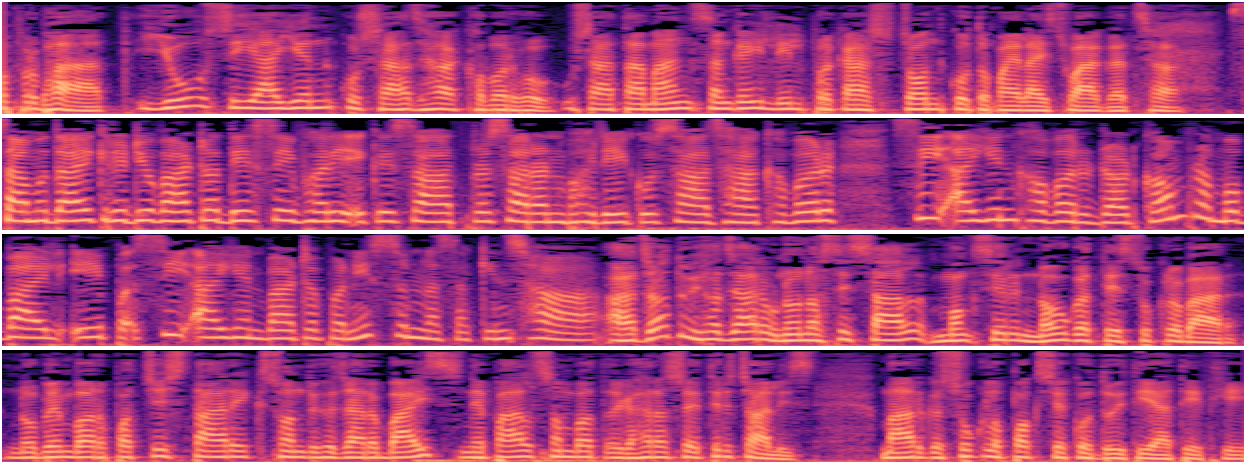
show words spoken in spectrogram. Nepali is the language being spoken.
शुभ प्रभात यो सीआईएन को साझा खबर हो। उषा तामाङसँगै लील प्रकाश चन्दको तपाईँलाई स्वागत छ। सामुदायिक रेडियोबाट देशैभरि एकैसाथ प्रसारण भइरहेको साझा खबर सीआईएन खबर डट कम र मोबाइल एप सीआईएनबाट पनि सुन्न सकिन्छ। आज दुई हजार उनासी साल मंगिर नौ गते शुक्रबार नोभेम्बर पच्चीस तारीक सन् दुई हजार बाइस नेपाल सम्बत एघार सय त्रिचालिस मार्ग शुक्ल पक्षको द्वितीय तिथि।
